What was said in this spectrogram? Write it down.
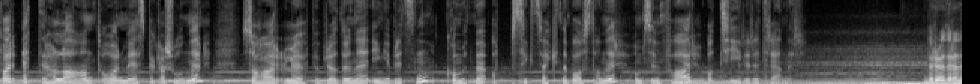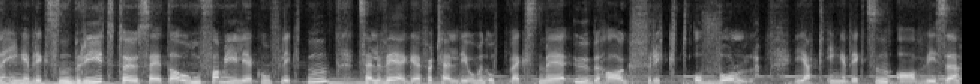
For etter halvannet år med spekulasjoner, så har løpebrødrene Ingebrigtsen kommet med oppsiktsvekkende påstander om sin far og tidligere trener. Brødrene Ingebrigtsen bryter tausheten om familiekonflikten. Til VG forteller de om en oppvekst med ubehag, frykt og vold. Gjert Ingebrigtsen avviser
